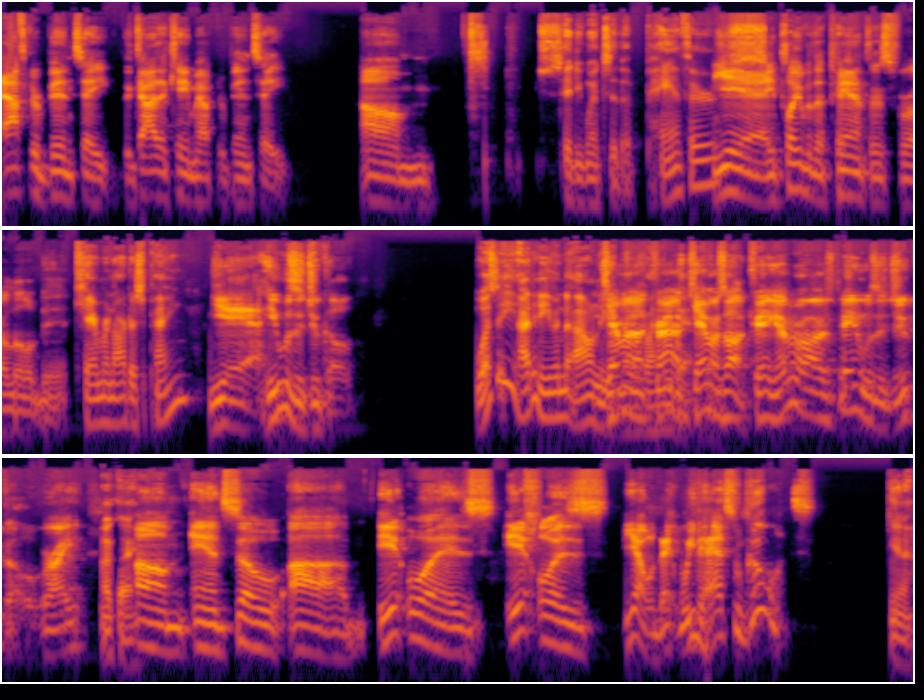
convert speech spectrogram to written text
after Ben Tate, the guy that came after Ben Tate. Um, You said he went to the Panthers. yeah, he played with the Panthers for a little bit. Cameron Artis Payne. Yeah, he was a JUCO. Was he? I didn't even. I don't even know. Cameron, I knew Cameron, that. Cameron's all, Cameron Artis Payne was a JUCO, right? Okay. Um, and so uh, it was, it was, you know, we've had some good ones. Yeah.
